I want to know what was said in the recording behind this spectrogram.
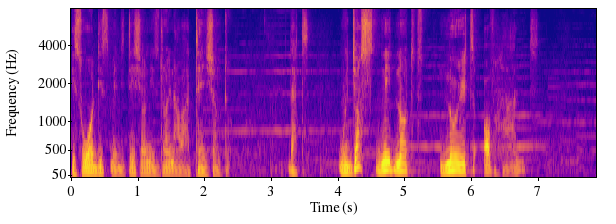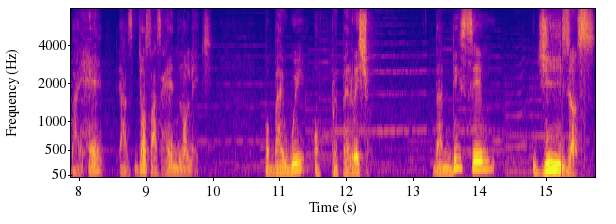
is what this meditation is drawing our attention to. That we just need not know it offhand by head, as just as head knowledge, but by way of preparation. That this same Jesus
